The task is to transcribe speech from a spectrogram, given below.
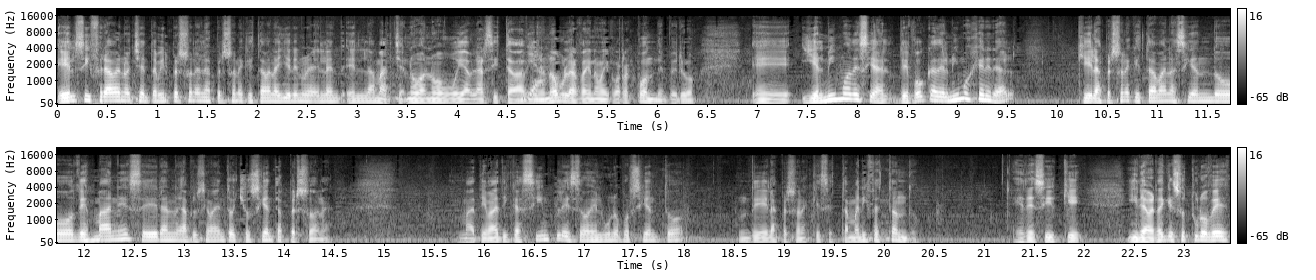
él cifraba en 80.000 personas las personas que estaban ayer en, una- en la, en la marcha. No, no voy a hablar si estaba bien o no, porque la verdad que no me corresponde, pero... eh, y él mismo decía, de boca del mismo general, que las personas que estaban haciendo desmanes eran aproximadamente 800 personas. Matemáticas simples, eso es el 1% de las personas que se están manifestando. Es decir que, y la verdad que eso tú lo ves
